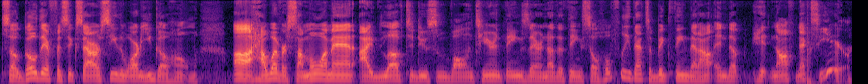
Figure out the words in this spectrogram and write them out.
So go there for six hours see the water you go home uh, however, Samoa, man, I'd love to do some volunteering things there and other things. So hopefully that's a big thing that I'll end up hitting off next year.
